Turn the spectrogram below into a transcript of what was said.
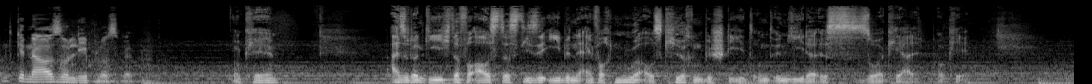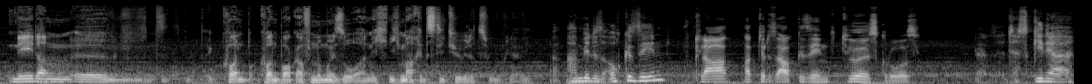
und genauso leblos wirken. Okay. Also dann gehe ich davon aus, dass diese Ebene einfach nur aus Kirchen besteht und in jeder ist so ein Kerl. Okay. Nee, dann äh, kon, kon Bock auf Nummer so an. Ich, ich mache jetzt die Tür wieder zu, glaube ich. Haben wir das auch gesehen? Klar, habt ihr das auch gesehen, die Tür ist groß. Das geht ja.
